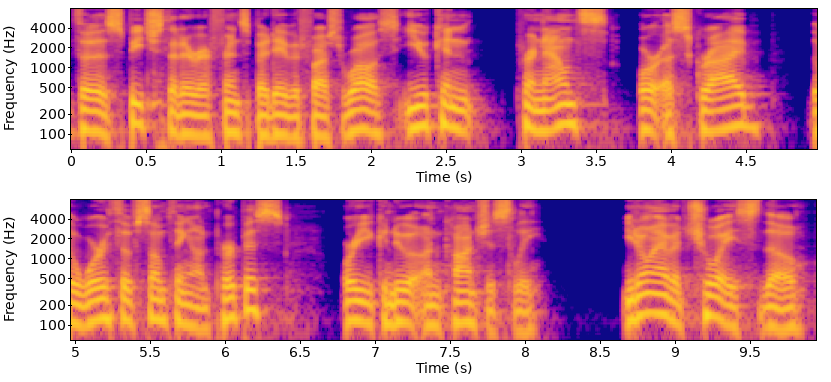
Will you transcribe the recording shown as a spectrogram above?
the speech that I referenced by David Foster Wallace, you can pronounce or ascribe the worth of something on purpose, or you can do it unconsciously. You don't have a choice, though.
